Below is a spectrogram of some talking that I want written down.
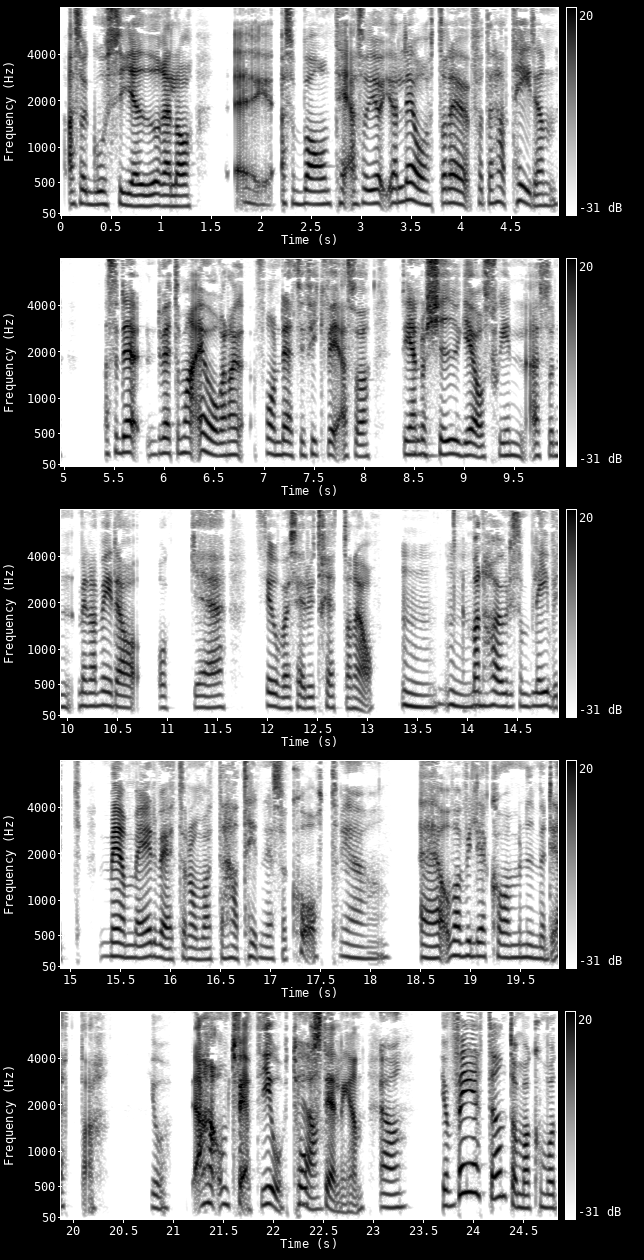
alltså gosedjur eller eh, alltså barn. Alltså jag, jag låter det för att den här tiden, alltså det, du vet de här åren från det att vi fick, vi, alltså det är ändå 20 års skillnad, alltså medan vi då och eh, Solveig så är det ju 13 år. Mm, mm. Man har ju liksom blivit mer medveten om att den här tiden är så kort. Ja. Eh, och vad vill jag komma med nu med detta? Jo, om tvätt, jo, torkställningen. Ja. Jag vet inte om man kommer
